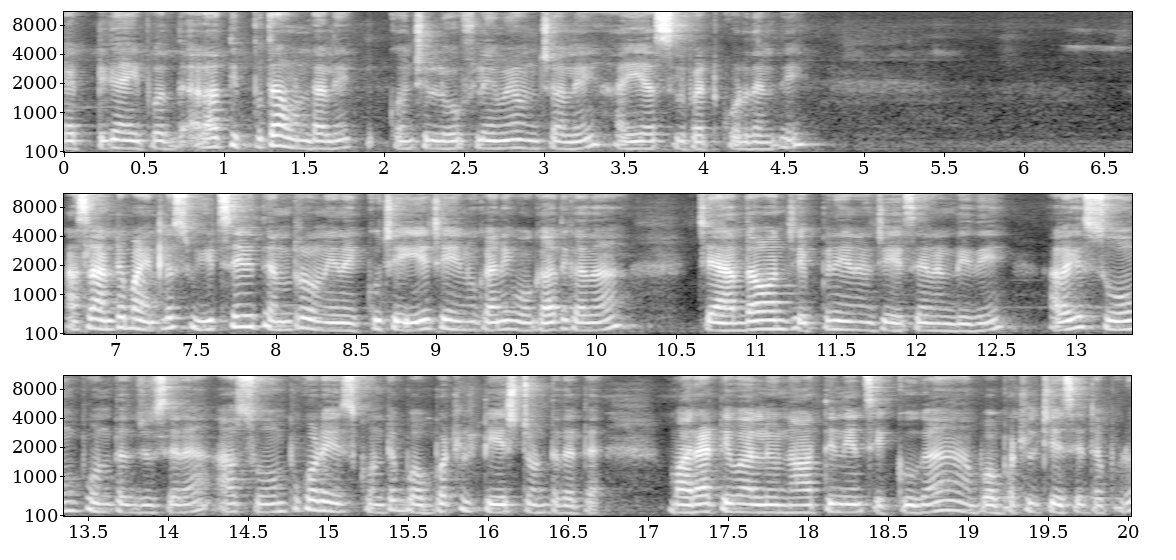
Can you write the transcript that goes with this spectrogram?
గట్టిగా అయిపోద్ది. అలా తిప్పుతూ ఉండాలి. కొంచెం లో ఫ్లేమే ఉంచాలి. హై అస్సలు పెట్టకూడదండి. అసలు అంటే మా ఇంట్లో స్వీట్స్ ఏవి తినరు. నేను ఎక్కువ చేయే చేయను. కానీ ఉగాది కదా. చేద్దామని చెప్పి నేను చేశానండి ఇది. అలాగే సోంపు ఉంటుంది చూసారా? ఆ సోంపు కూడా వేసుకుంటే బొబ్బట్లు టేస్ట్ ఉంటుందట. మరాఠీ వాళ్ళు నార్త్ ఇండియన్స్ ఎక్కువగా బొబ్బట్లు చేసేటప్పుడు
